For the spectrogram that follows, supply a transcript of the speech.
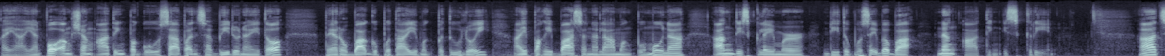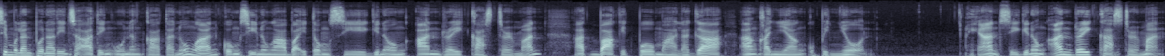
Kaya yan po ang siyang ating pag-uusapan sa video na ito. Pero bago po tayo magpatuloy, ay pakibasa na lamang po muna ang disclaimer dito po sa ibaba ng ating screen. At simulan po natin sa ating unang katanungan kung sino nga ba itong si Ginoong Andre Casterman at bakit po mahalaga ang kanyang opinyon. Ayan, si Ginong Andre Casterman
